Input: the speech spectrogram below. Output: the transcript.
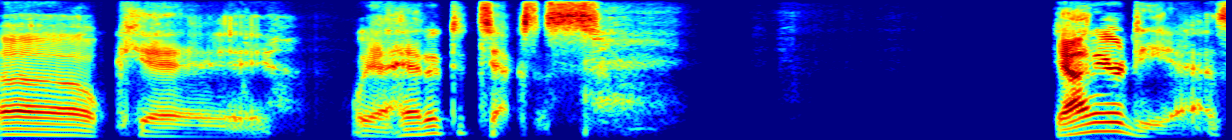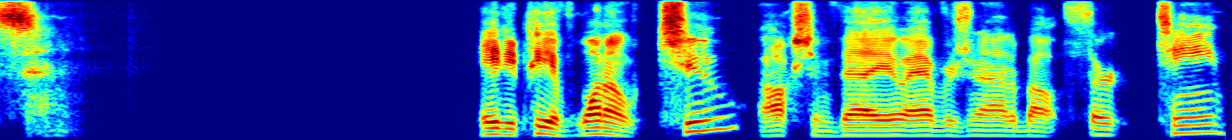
Okay, we are headed to Texas. Yainer Diaz. ADP of 102, auction value averaging out about 13.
